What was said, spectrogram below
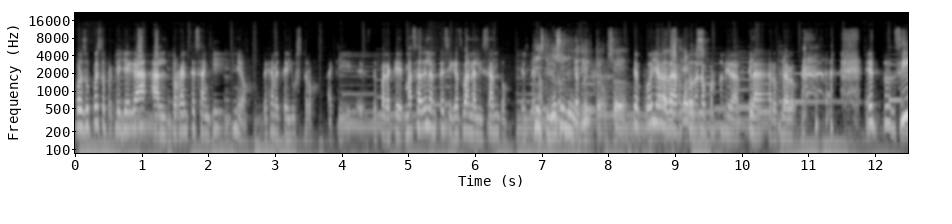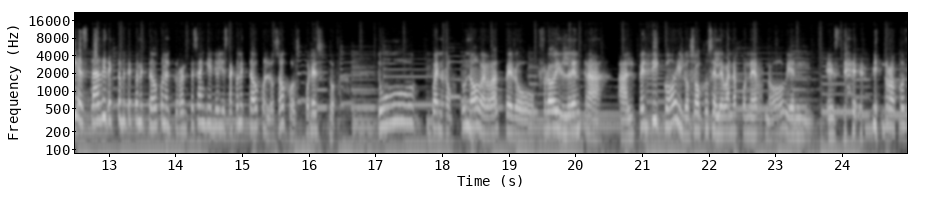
Por supuesto, porque llega al torrente sanguíneo. Déjame te ilustro aquí, este, para que más adelante sigas banalizando el tema. Sí, es que yo soy un idiota, o sea. Te voy a dar toda la oportunidad, claro, claro. Entonces, sí, está directamente conectado con el torrente sanguíneo y está conectado con los ojos, por eso. Tú, bueno, tú no, ¿verdad? Pero Freud le entra al perico y los ojos se le van a poner, ¿no? Bien, este, bien rojos,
